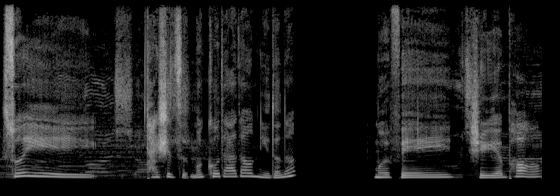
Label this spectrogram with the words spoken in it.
所以他是怎么勾搭到你的呢？莫非是约炮？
